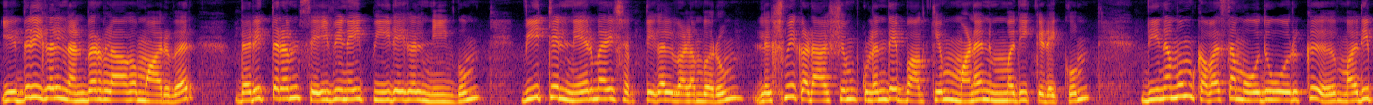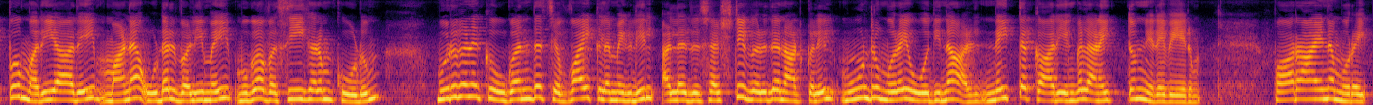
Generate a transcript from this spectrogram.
எதிரிகள் நண்பர்களாக மாறுவர். தரித்திரம் செய்வினை பீடைகள் நீங்கும். வீட்டில் நேர்மறை சக்திகள் வலம் வரும். லக்ஷ்மி கடாட்சம் குழந்தை பாக்கியம் மன நிம்மதி கிடைக்கும். தினமும் கவசம் ஓதுவோருக்கு மதிப்பு மரியாதை மன உடல் வலிமை முக வசீகரம் கூடும். முருகனுக்கு உகந்த செவ்வாய்க்கிழமைகளில் அல்லது சஷ்டி விரத நாட்களில் மூன்று முறை ஓதினால் நினைத்த காரியங்கள் அனைத்தும் நிறைவேறும். பாராயண முறை.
